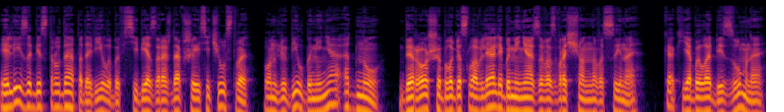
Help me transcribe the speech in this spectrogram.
Элиза без труда подавила бы в себе зарождавшееся чувство, он любил бы меня одну, Дероши благословляли бы меня за возвращенного сына. Как я была безумна.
